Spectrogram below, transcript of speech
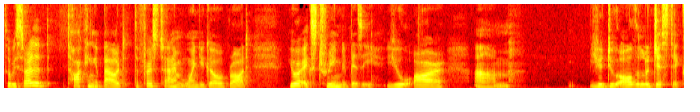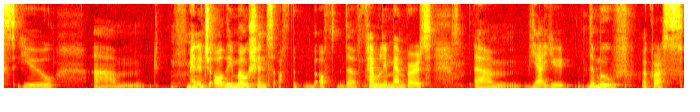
So we started talking about the first time when you go abroad, you are extremely busy. You are, um, you do all the logistics. You um, manage all the emotions of the of the family members. um, yeah, you the move across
